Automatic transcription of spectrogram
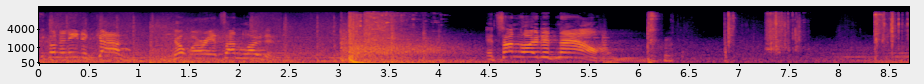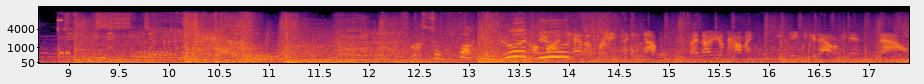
You're gonna need a gun. Don't worry, it's unloaded. It's unloaded now. So fucking good, dude. 10 is really picking up. They know you're coming. You need to get out of here, now.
